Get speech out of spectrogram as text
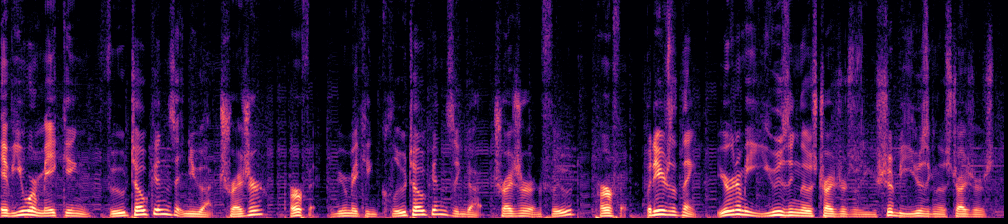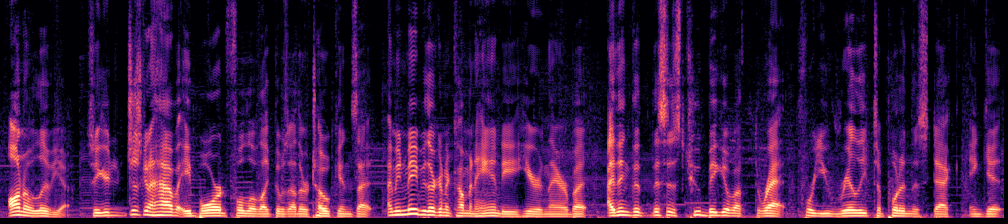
if you were making food tokens and you got treasure, perfect. If you're making clue tokens and got treasure and food, perfect. But here's the thing: you're gonna be using those treasures, or you should be using those treasures on Olivia. So you're just gonna have a board full of like those other tokens that, I mean, maybe they're gonna come in handy here and there, but I think that this is too big of a threat for you really to put in this deck and get,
